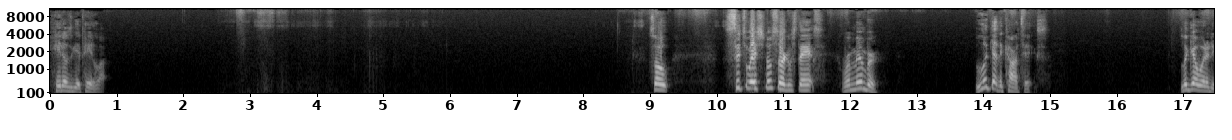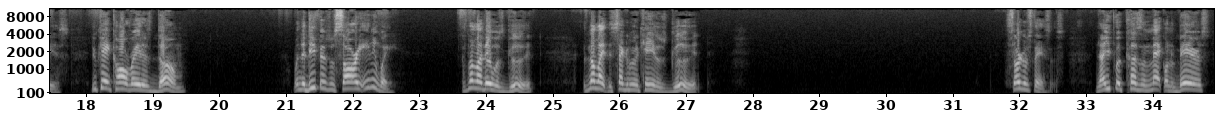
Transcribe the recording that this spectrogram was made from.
he doesn't get paid a lot. So, situational circumstance. Remember, look at the context. Look at what it is. You can't call Raiders dumb when the defense was sorry anyway. It's not like they was good. It's not like the Sacramento Kings was good. Circumstances. Now you put cousin Mack on the Bears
